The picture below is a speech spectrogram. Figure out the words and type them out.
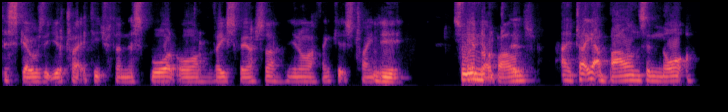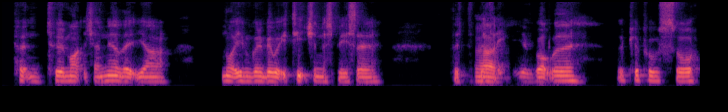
the skills that you're trying to teach within the sport or vice versa? You know, I think it's trying mm-hmm. to so you're not balance. I try to get a balance and not putting too much in there that you're not even going to be able to teach in the space of the, the uh, you've got with the pupils. So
